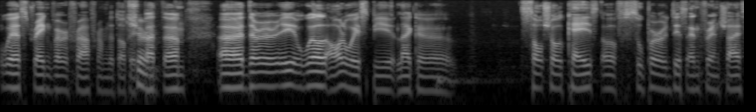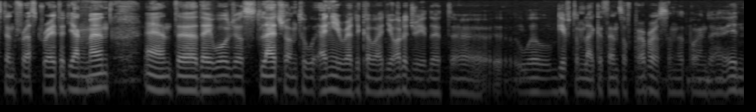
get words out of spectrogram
we're straying very far from the topic, Sure. but um, uh, there will always be like a social case of super disenfranchised and frustrated young men, and uh, they will just latch onto any radical ideology that uh, will give them like a sense of purpose. In that point, in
